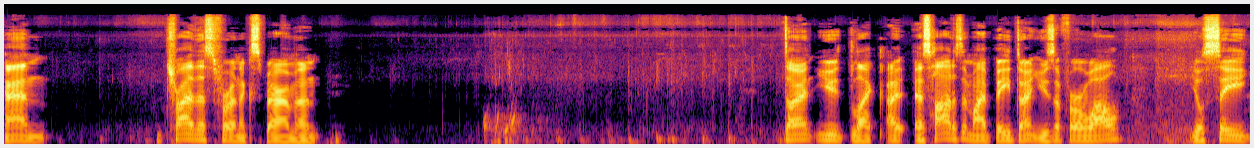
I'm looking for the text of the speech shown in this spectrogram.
And try this for an experiment. Don't you, like, I, as hard as it might be, don't use it for a while. You'll see,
